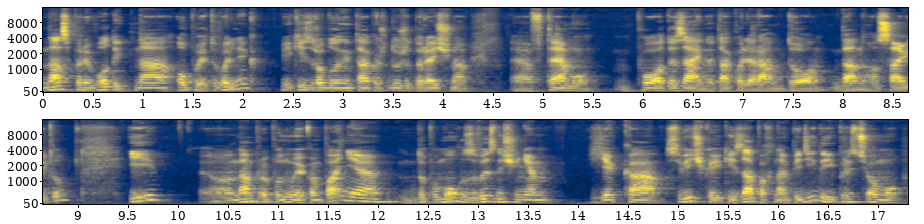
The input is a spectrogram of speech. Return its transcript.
нас переводить на опитувальник, який зроблений також дуже доречно е, в тему по дизайну та кольорам до даного сайту. І е, нам пропонує компанія допомогу з визначенням, яка свічка, який запах нам підійде, і при цьому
